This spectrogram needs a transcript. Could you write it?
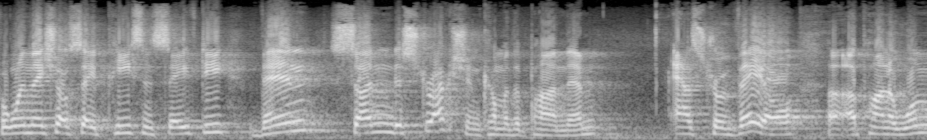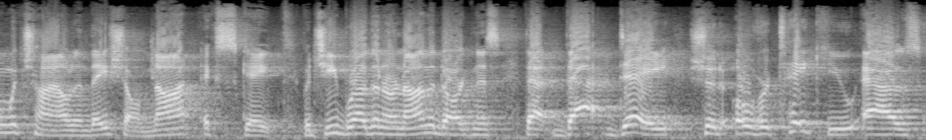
For when they shall say peace and safety, then sudden destruction cometh upon them as travail uh, upon a woman with child, and they shall not escape. But ye, brethren, are not in the darkness, that that day should overtake you as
